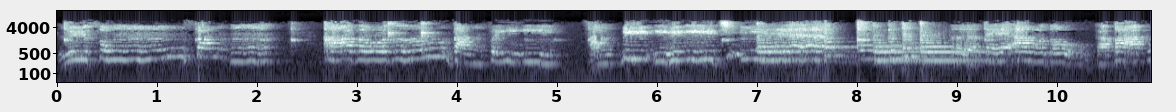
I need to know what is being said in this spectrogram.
雷松上，阿都是张飞长臂剑，二代阿都个八股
